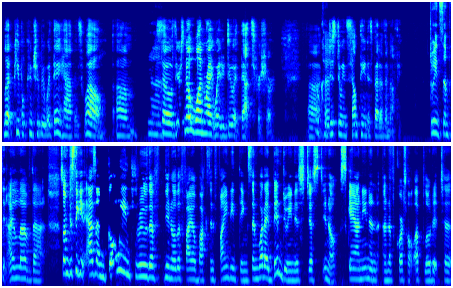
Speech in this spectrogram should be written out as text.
let people contribute what they have as well um, yeah so there's no one right way to do it that's for sure uh, Okay. just doing something is better than nothing doing something. I love that. So I'm just thinking as I'm going through the, you know, the file box and finding things, and what I've been doing is just, you know, scanning and, and of course I'll upload it to,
